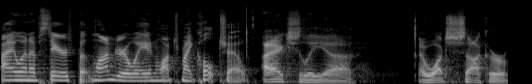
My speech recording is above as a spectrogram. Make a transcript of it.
I went upstairs, put laundry away, and watched my cult show. I actually uh, I watched soccer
